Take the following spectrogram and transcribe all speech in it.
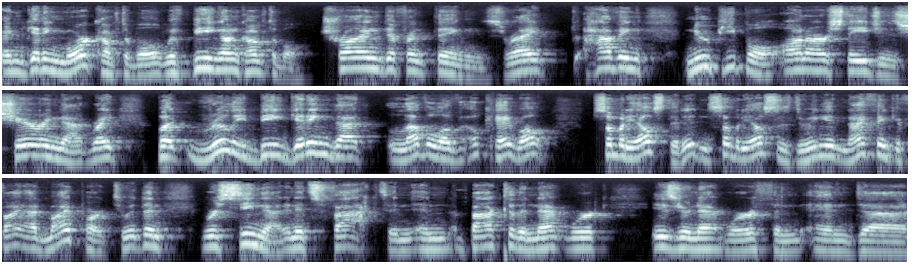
and getting more comfortable with being uncomfortable, trying different things, right? Having new people on our stages, sharing that, right? But really being getting that level of, okay, well, somebody else did it and somebody else is doing it. And I think if I add my part to it, then we're seeing that and it's fact. And, and back to the network is your net worth. And, and, uh,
